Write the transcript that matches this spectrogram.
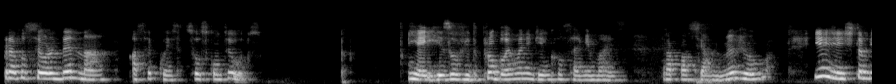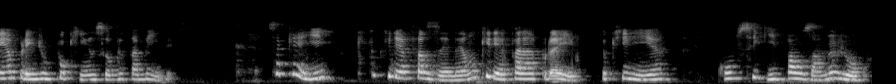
para você ordenar a sequência dos seus conteúdos. E aí, resolvido o problema, ninguém consegue mais trapacear no meu jogo. E a gente também aprende um pouquinho sobre o tab index. Só que aí, o que eu queria fazer, né? Eu não queria parar por aí. Eu queria conseguir pausar meu jogo.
